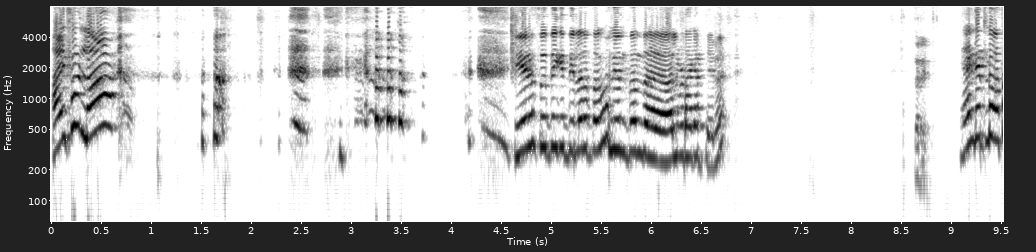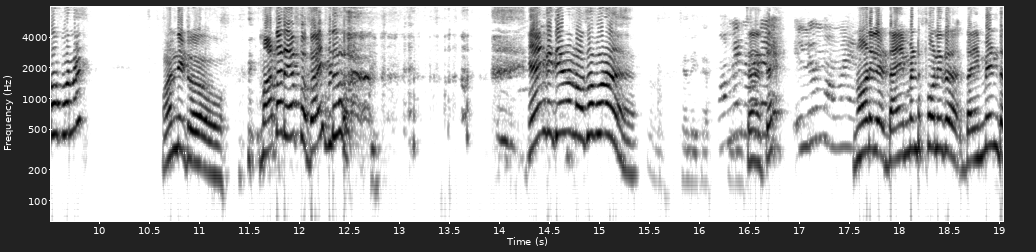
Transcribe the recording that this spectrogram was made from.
ಐಫೋನ್ ಲಾ? ಏನು ಸುದ್ದಿಗಿದ್ದಿಲ್ಲ ತಗೊಂಡಿ ನಿಂತಂದು ಅಲ್ಲಿ ಬಿಡಾಕತ್ತೀರ ಸರಿ. ಹೆಂಗಿತ್ಲ ಫೋನ್ ಒಂದಿಟ್ಟು ಮಾತಾಡ್ಯಪ್ಪ ಬಾಯ್ ಬಿಡು. ಹೆಂಗಿದ್ಯಾ ನನ್ನ ಹೊಸ ಫೋನ್ ಚೆನ್ನಾಗೈತೆ ನೋಡಿಲ್ಲ ಡೈಮಂಡ್ ಫೋನ್ ಇದೆ ಡೈಮಂಡ್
